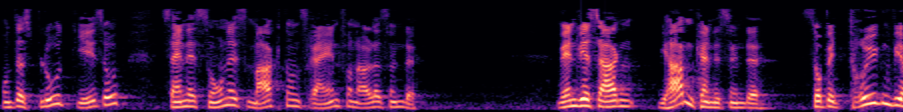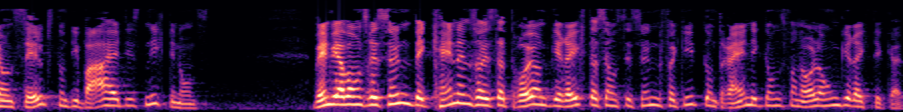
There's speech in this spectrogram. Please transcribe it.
und das Blut Jesu, seines Sohnes, macht uns rein von aller Sünde. Wenn wir sagen, wir haben keine Sünde, so betrügen wir uns selbst und die Wahrheit ist nicht in uns. Wenn wir aber unsere Sünden bekennen, so ist er treu und gerecht, dass er uns die Sünden vergibt und reinigt uns von aller Ungerechtigkeit.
